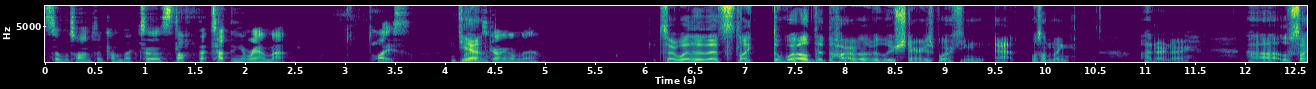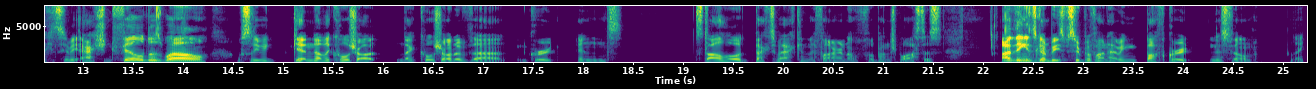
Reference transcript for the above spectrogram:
several times they come back to stuff that's happening around that place. Yeah, Whatever's going on there. So whether that's like the world that the High Evolutionary is working at or something, I don't know. Uh, it looks like it's gonna be action filled as well. Obviously, we get another cool shot, that cool shot of uh, Groot and Star Lord back to back, and they're firing off a bunch of blasters. I think it's going to be super fun having Buff Groot in this film. Like,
